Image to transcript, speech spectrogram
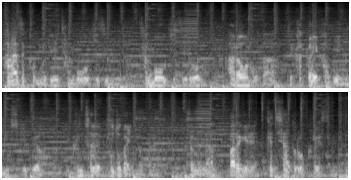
파란색 건물이 장보고 기지입니다. 장보고 기지로 아라온호가 가까이 가고 있는 모습이고요. 이 근처에 부두가 있나 봐요. 그러면은 빠르게 스케치하도록 하겠습니다.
